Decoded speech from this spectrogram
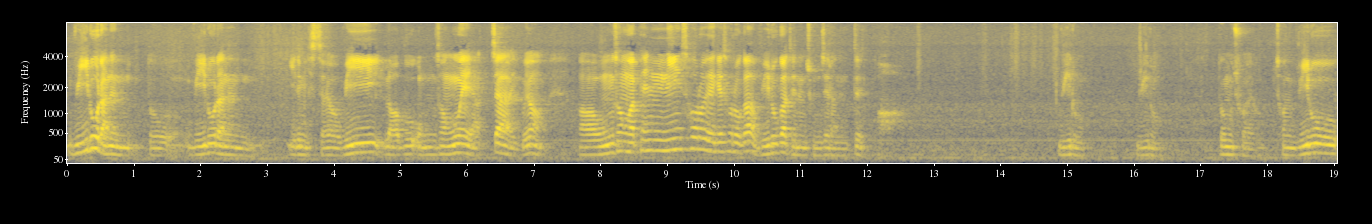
위로라는 또 위로라는 이름이 있어요. 위 러브 옹성우의 약자이고요. 어, 옹성우와 팬이 서로에게 서로가 위로가 되는 존재라는 뜻. 어. 위로, 위로. 너무 좋아요. 저는 위로,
